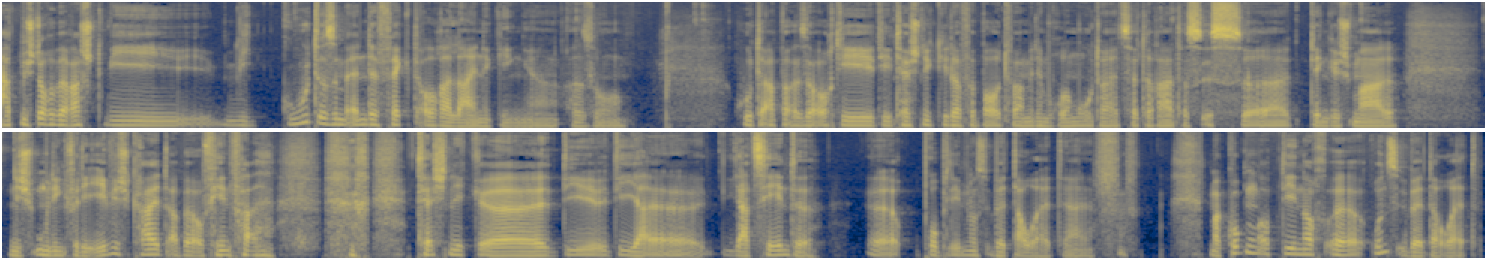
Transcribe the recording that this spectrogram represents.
hat mich doch überrascht, wie, wie gut es im Endeffekt auch alleine ging, ja. Also Hut ab, also auch die, die Technik, die da verbaut war mit dem Rohrmotor etc., das ist, äh, denke ich mal, nicht unbedingt für die Ewigkeit, aber auf jeden Fall Technik, äh, die die Jahr, Jahrzehnte äh, problemlos überdauert. Ja. Mal gucken, ob die noch äh, uns überdauert.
